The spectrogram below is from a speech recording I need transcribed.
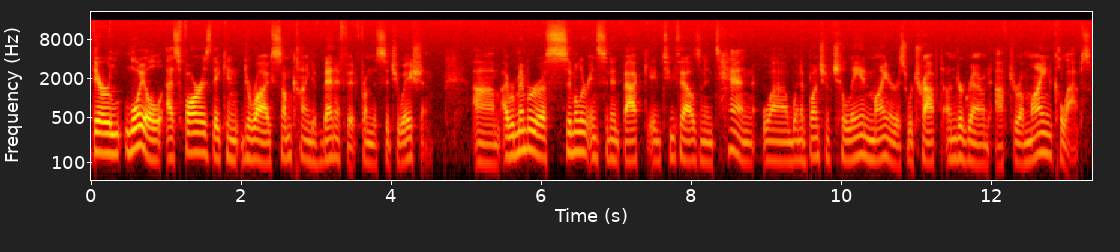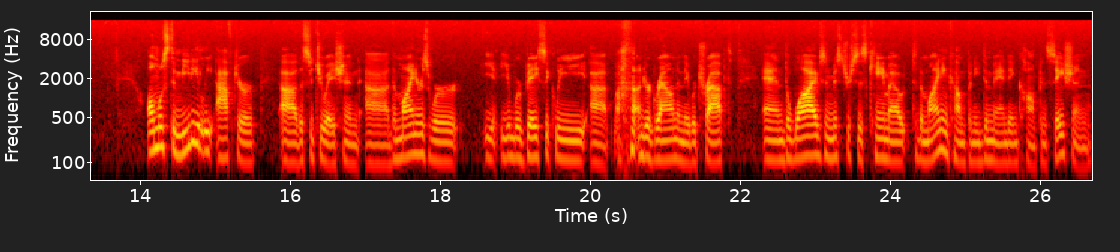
They're loyal as far as they can derive some kind of benefit from the situation. Um, I remember a similar incident back in 2010 uh, when a bunch of Chilean miners were trapped underground after a mine collapse. Almost immediately after uh, the situation. Uh, the miners were you, you were basically uh, underground and they were trapped, and the wives and mistresses came out to the mining company demanding compensation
